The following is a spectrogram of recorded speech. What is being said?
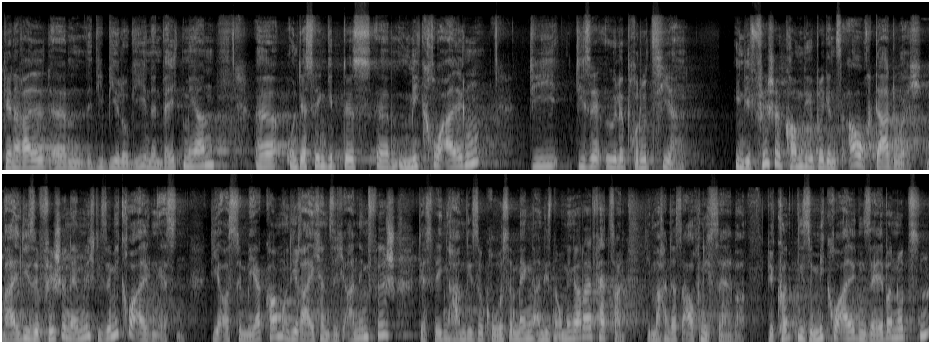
generell ähm, die Biologie in den Weltmeeren. Äh, und deswegen gibt es äh, Mikroalgen, die diese Öle produzieren. In die Fische kommen die übrigens auch dadurch, weil diese Fische nämlich diese Mikroalgen essen, die aus dem Meer kommen und die reichern sich an im Fisch. Deswegen haben die so große Mengen an diesen Omega-3-Fettsäuren. Die machen das auch nicht selber. Wir könnten diese Mikroalgen selber nutzen,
